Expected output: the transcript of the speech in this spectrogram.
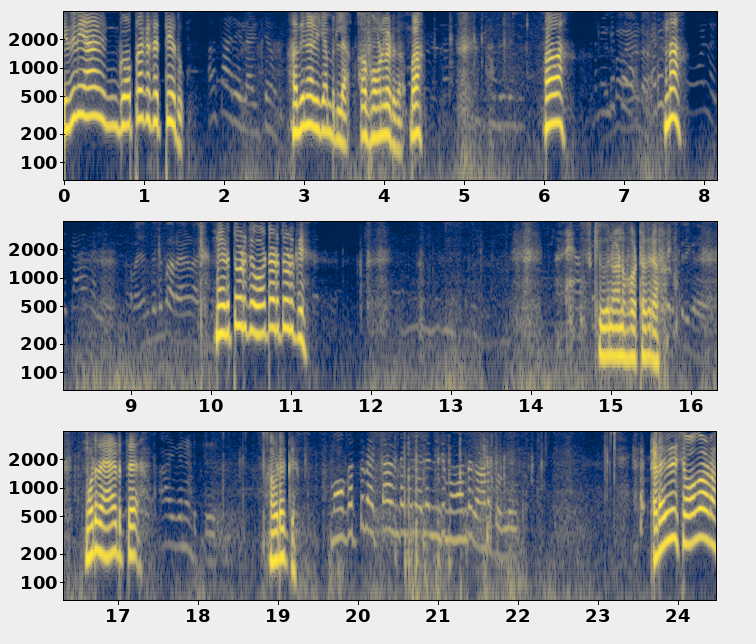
ഇതിന് ഞാൻ ഗോപ്ര ഒക്കെ സെറ്റ് ചെയ്തു. അതിനടിക്കാൻ പറ്റില്ല. ആ ഫോണിലെടുക്കാം വാ. വാ വാ. എന്നാ? എന്നാ എടുത്തു കൊടുക്ക് ഫോട്ടോ എടുത്തു കൊടുക്ക്. സ്ക്യൂനാണ് ഫോട്ടോഗ്രാഫർ. ഇങ്ങോട്ട് ഞാൻ എടുത്ത. അവിടേക്ക്. മുഖത്ത് വെട്ടാണ്ടെങ്കിലല്ലേ നിന്റെ മോന്ത കാണത്തുള്ളൂ? എടാ ഇത് ശോകമാടാ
